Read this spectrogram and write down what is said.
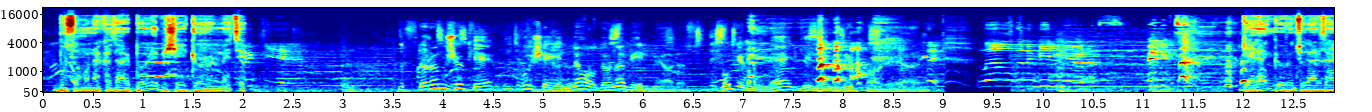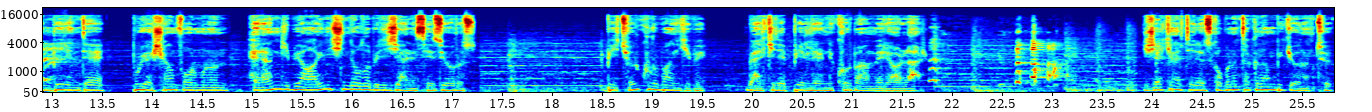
Bu zamana kadar böyle bir şey görülmedi. Durum şu ki bu şeyin ne olduğunu bilmiyoruz. Bugün bile gizemini koruyor. Ne olduğunu bilmiyoruz. Ben iptal. Gelen görüntülerden birinde bu yaşam formunun herhangi bir ayin içinde olabileceğini seziyoruz. Bir tür kurban gibi. Belki de birilerini kurban veriyorlar. Jekyll teleskobuna takılan bir görüntü.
